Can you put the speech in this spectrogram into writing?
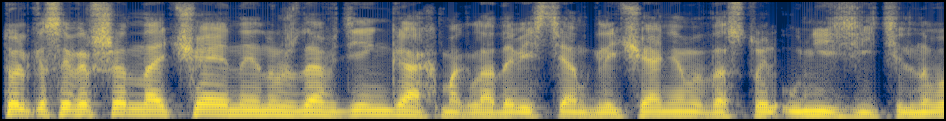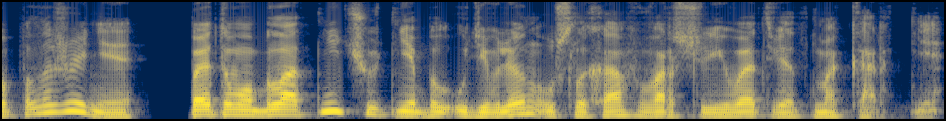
Только совершенно отчаянная нужда в деньгах могла довести англичанина до столь унизительного положения, поэтому Блад ничуть не был удивлен, услыхав ворчливый ответ Маккартни.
